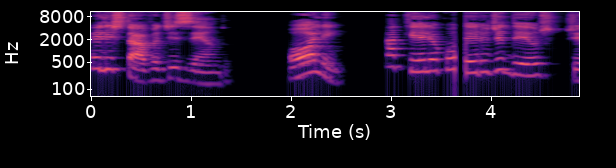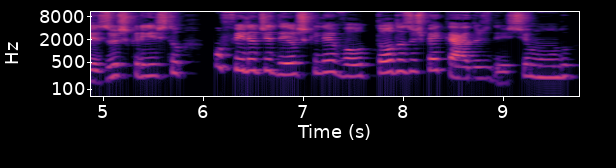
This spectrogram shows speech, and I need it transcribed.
Ele estava dizendo: Olhem, aquele é o Cordeiro de Deus, Jesus Cristo, o Filho de Deus que levou todos os pecados deste mundo,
